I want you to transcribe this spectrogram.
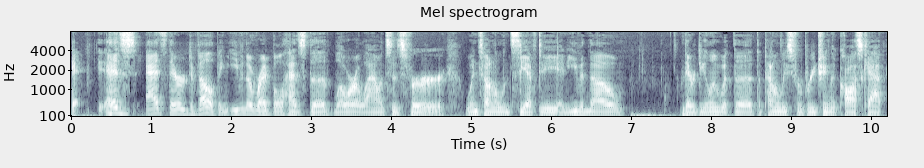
it as as they're developing, even though Red Bull has the lower allowances for wind tunnel and CFD, and even though they're dealing with the, the penalties for breaching the cost cap.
